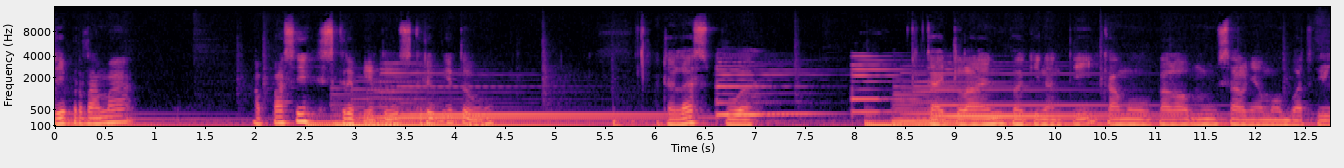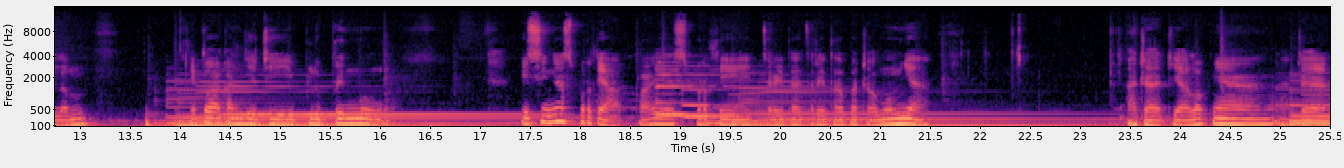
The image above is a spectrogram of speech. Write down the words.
jadi pertama apa sih skrip itu skrip itu adalah sebuah guideline bagi nanti kamu kalau misalnya mau buat film itu akan jadi blueprintmu. Isinya seperti apa ya? Seperti cerita-cerita pada umumnya. Ada dialognya ada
